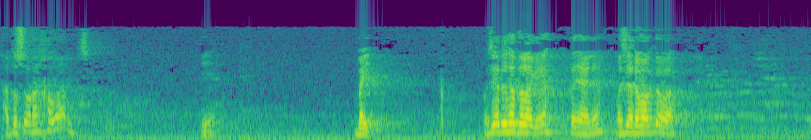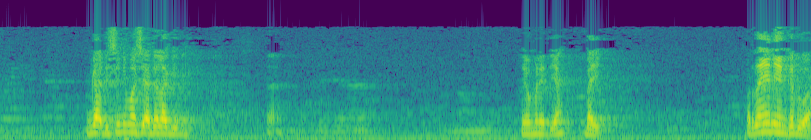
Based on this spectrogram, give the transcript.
atau seorang khawarij. Iya. Baik. Masih ada satu lagi ya pertanyaannya? Masih ada waktu, Pak? Enggak, di sini masih ada lagi nih. Lima menit ya? Baik. Pertanyaan yang kedua.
